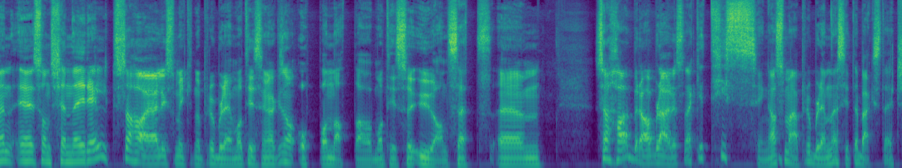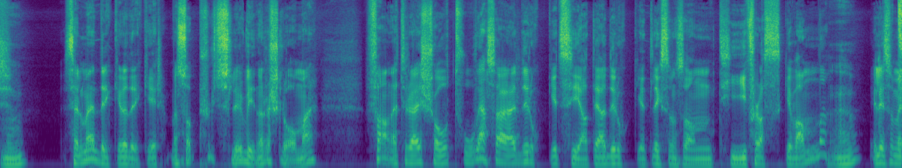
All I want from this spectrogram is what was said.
Men eh, sånn generelt så har jeg liksom ikke noe problem med å tisse. Jeg er ikke sånn opp om natta og må tisse uansett. Um, så jeg har bra blære, så det er ikke tissinga som er problemet når jeg sitter backstage. Selv om jeg drikker og drikker. Men så plutselig begynner det å slå meg. Faen, jeg tror jeg i show to ja, så har jeg drukket Si at jeg har drukket liksom sånn ti flasker vann. da Ja. Liksom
